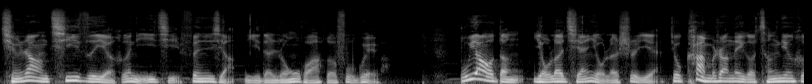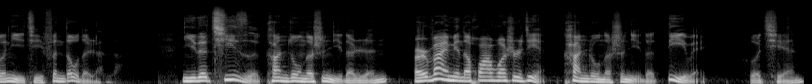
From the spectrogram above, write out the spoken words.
请让妻子也和你一起分享你的荣华和富贵吧，不要等有了钱有了事业就看不上那个曾经和你一起奋斗的人了，你的妻子看重的是你的人。而外面的花花世界看重的是你的地位和钱。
